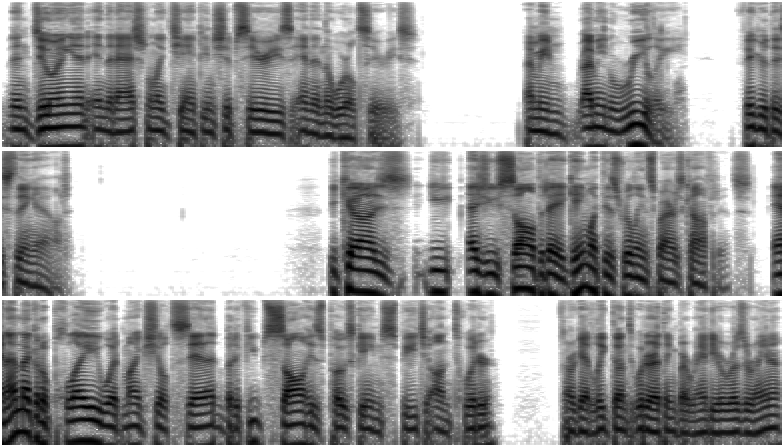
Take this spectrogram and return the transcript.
than doing it in the National League Championship Series and in the World Series? I mean, I mean, really figure this thing out because you as you saw today a game like this really inspires confidence and i'm not going to play what mike shildt said but if you saw his post-game speech on twitter or got leaked on twitter i think by randy arozarena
